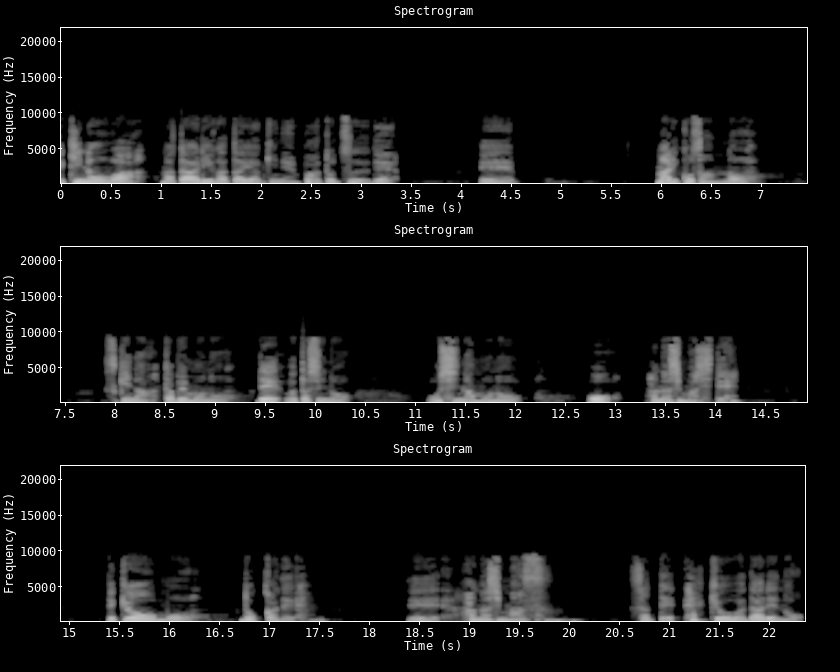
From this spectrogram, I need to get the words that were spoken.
で、昨日は、またありがたや記念パート2で、えー、マリコさんの好きな食べ物で私の推しなものを話しまして。で、今日もどっかで、えー、話します。さて、今日は誰の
